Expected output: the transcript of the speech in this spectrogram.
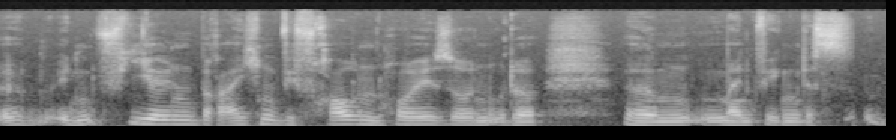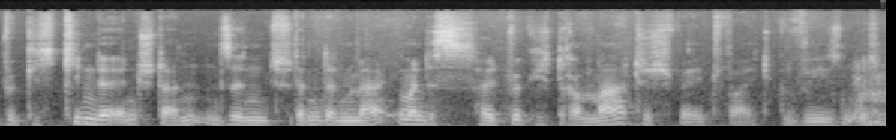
äh, in vielen Bereichen wie Frauenhäusern oder ähm, meinetwegen, dass wirklich Kinder entstanden sind, dann, dann merkt man, dass es halt wirklich dramatisch weltweit gewesen ist.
